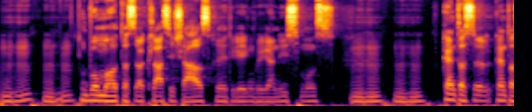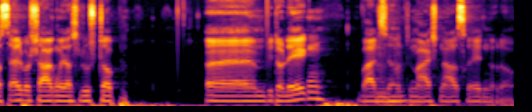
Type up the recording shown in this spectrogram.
Mhm, mhm, wo man hat also eine klassische Ausrede gegen Veganismus. mhm, mhm. Könnt das, könnt das selber schauen, wenn ihr das Lust habt, ähm, widerlegen, weil sie halt die meisten Ausreden oder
